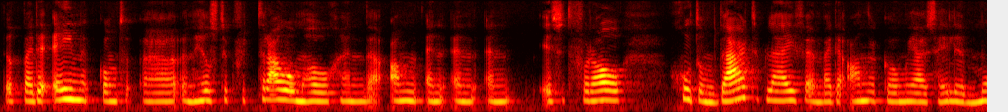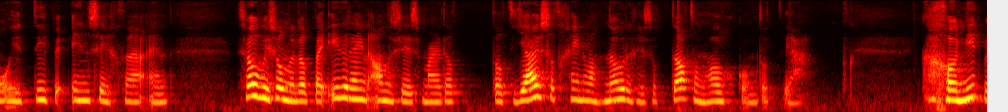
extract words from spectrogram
Dat bij de een komt uh, een heel stuk vertrouwen omhoog en, de en, en, en is het vooral goed om daar te blijven. En bij de ander komen juist hele mooie, diepe inzichten. En zo bijzonder dat bij iedereen anders is, maar dat, dat juist datgene wat nodig is, dat dat omhoog komt. Dat, ja, ik kan gewoon niet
